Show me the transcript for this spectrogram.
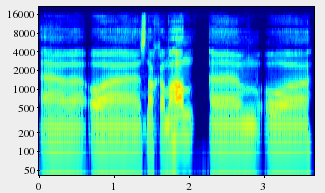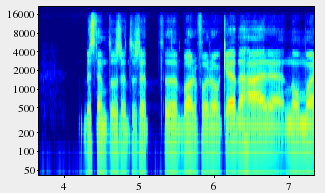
Eh, og snakka med han, eh, og bestemte oss rett og slett eh, bare for ok, det her Nå må,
